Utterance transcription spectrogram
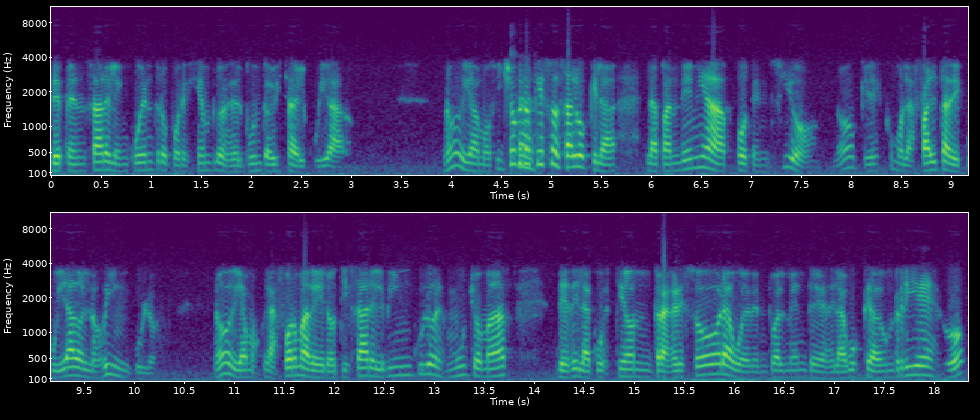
de pensar el encuentro, por ejemplo, desde el punto de vista del cuidado. ¿no? Digamos, y yo creo que eso es algo que la, la pandemia potenció, ¿no? Que es como la falta de cuidado en los vínculos, ¿no? Digamos, la forma de erotizar el vínculo es mucho más desde la cuestión transgresora o eventualmente desde la búsqueda de un riesgo,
